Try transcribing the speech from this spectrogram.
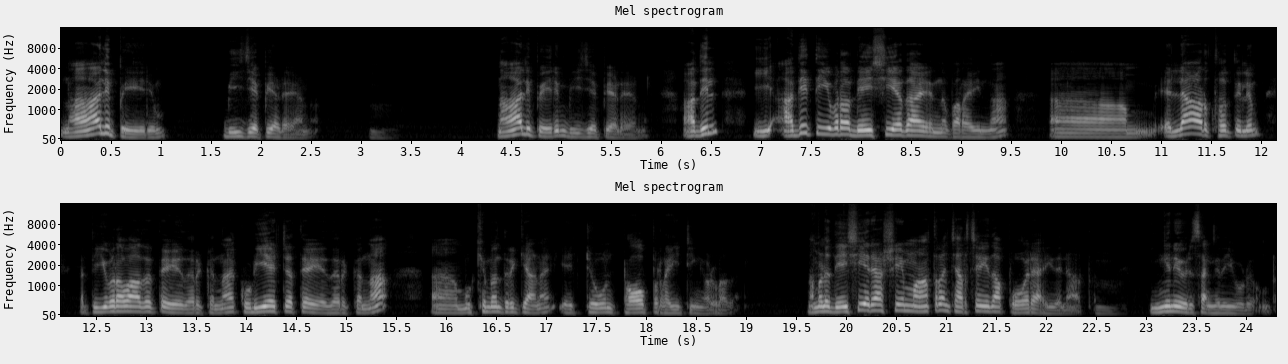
നാല് പേരും ബി ജെ പിയുടെയാണ്. നാല് പേരും ബി ജെ പിയുടെയാണ് അതിൽ ഈ അതിതീവ്ര ദേശീയത എന്ന് പറയുന്ന എല്ലാ അർത്ഥത്തിലും തീവ്രവാദത്തെ എതിർക്കുന്ന കുടിയേറ്റത്തെ എതിർക്കുന്ന മുഖ്യമന്ത്രിക്കാണ് ഏറ്റവും ടോപ്പ് റേറ്റിംഗ് ഉള്ളത്. നമ്മൾ ദേശീയ രാഷ്ട്രീയം മാത്രം ചർച്ച ചെയ്താൽ പോരാ ഇതിനകത്ത്. ഇങ്ങനെയൊരു ഇങ്ങനെ ഒരു സംഗതി കൂടെ ഉണ്ട്.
